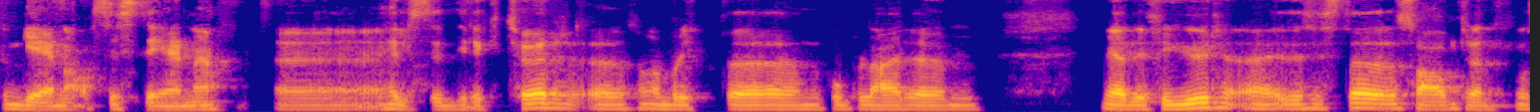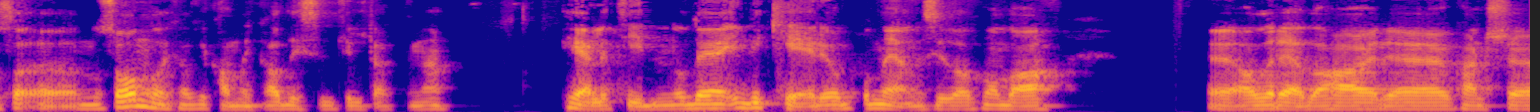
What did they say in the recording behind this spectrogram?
fungerende assisterende helsedirektør, som har blitt en populær mediefigur eh, i det siste sa omtrent noe, noe sånn. At vi kan ikke ha disse tiltakene hele tiden. Og Det indikerer jo på den ene side at man da eh, allerede har eh, kanskje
